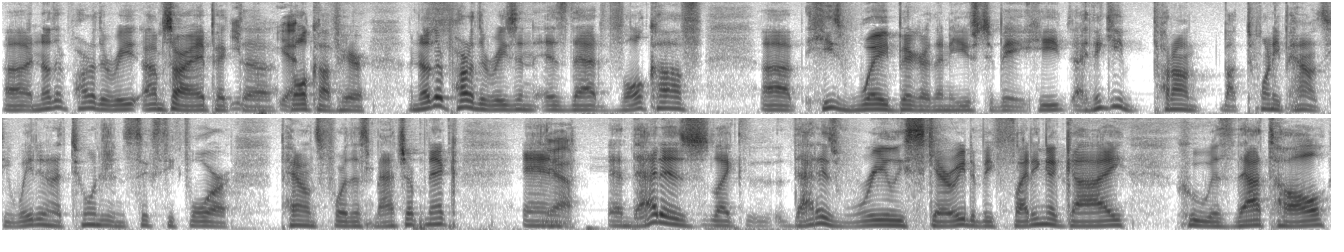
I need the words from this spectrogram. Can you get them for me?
Uh, another part of the reason, I'm sorry, I picked uh, yeah. Volkov here. Another part of the reason is that Volkov, uh, he's way bigger than he used to be. He, I think he put on about 20 pounds. He weighed in at 264 pounds for this matchup, Nick, and Yeah. and that is like that is really scary to be fighting a guy who is that tall,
